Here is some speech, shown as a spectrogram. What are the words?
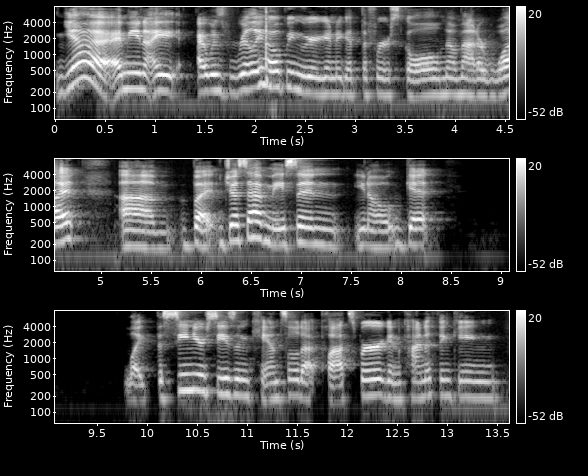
Yeah, I mean, I I was really hoping we were going to get the first goal, no matter what. Um, but just to have Mason, you know, get like the senior season canceled at Plattsburgh and kind of thinking,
